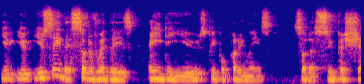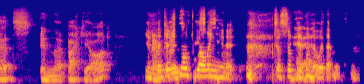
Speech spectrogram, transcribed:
you you you see this sort of with these ADUs, people putting these sort of super sheds in their backyard. You know, additional dwelling unit, just so people know what that means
